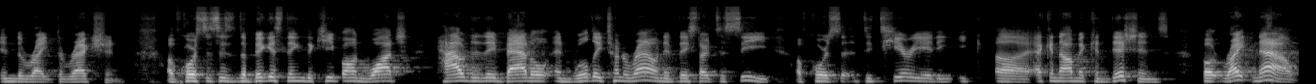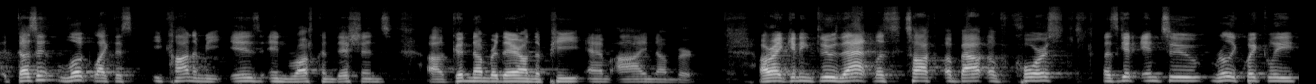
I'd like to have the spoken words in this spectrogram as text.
in the right direction. Of course, this is the biggest thing to keep on watch. How do they battle and will they turn around if they start to see, of course, deteriorating uh, economic conditions? But right now, it doesn't look like this economy is in rough conditions. Uh, good number there on the PMI number. All right, getting through that, let's talk about, of course, let's get into really quickly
